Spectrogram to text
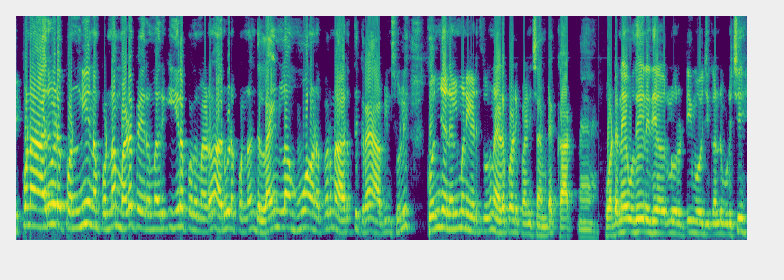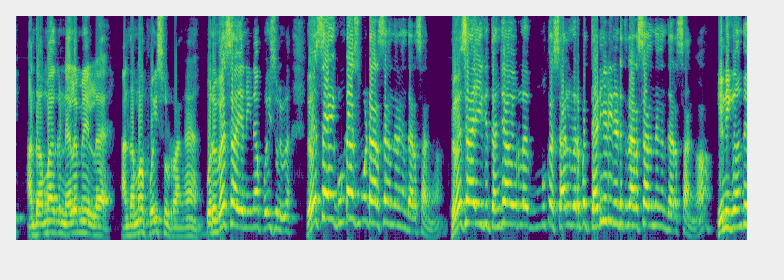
இப்ப நான் அறுவடை பண்ணி என்ன பண்ணா மழை பெய்யற மாதிரி இருக்கு, ஈரப்பதம் ஆயிடும் அறுவடை பண்ண இந்த லைன் எல்லாம் மூவ் ஆன பிறகு நான் அறுத்துக்கிறேன் அப்படின்னு சொல்லி கொஞ்சம் நெல்மணி எடுத்து நான் எடப்பாடி பழனிசாமி காட்டினேன். உடனே உதயநிதி அவர்கள் ஒரு டீம் வச்சு கண்டுபிடிச்சி அந்த அம்மாவுக்கு நிலமே இல்லை. அந்த அம்மா பொய் சொல்றாங்க. ஒரு விவசாயி என்னைக்குன்னா பொய் சொல்லுவேன் விவசாயி குண்டாசு போட்ட அரசாங்கம் தானே இந்த அரசாங்கம்? விவசாயிக்கு தஞ்சாவூர்ல முக க ஸ்டாலின் வரப்ப தடியடி நடத்துல அரசாங்கம் தாங்க இந்த அரசாங்கம்? இன்னைக்கு வந்து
